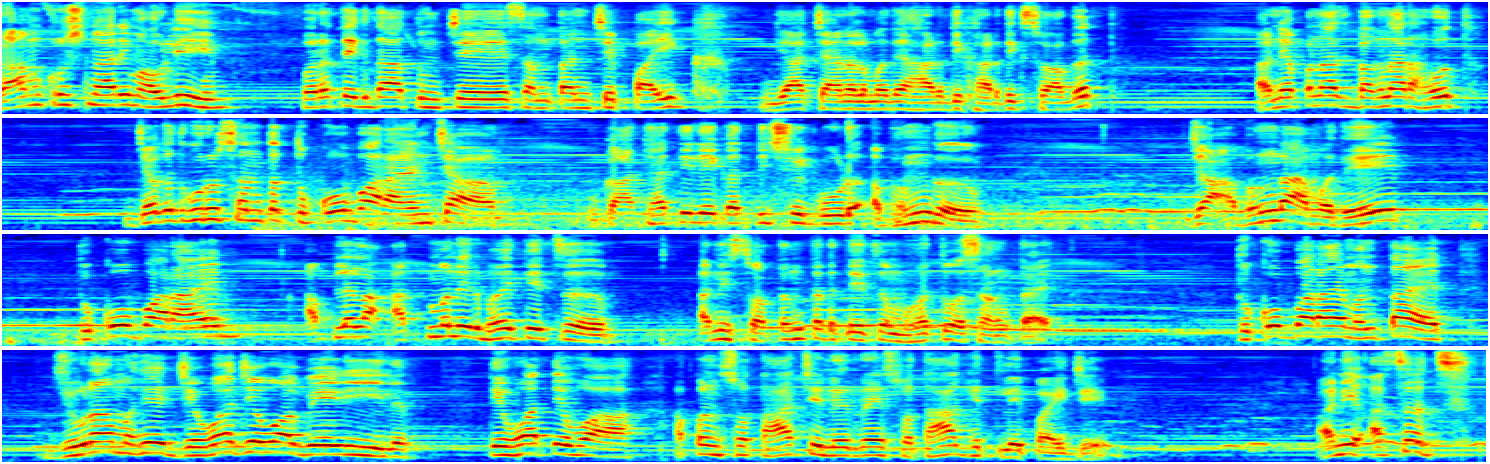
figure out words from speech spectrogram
रामकृष्ण हरी माऊली परत एकदा तुमचे संतांचे पाईक या चॅनलमध्ये हार्दिक हार्दिक स्वागत. आणि आपण आज बघणार आहोत जगद्गुरु संत तुकोबारायांच्या गाथ्यातील एक अतिशय गूढ अभंग ज्या अभंगामध्ये तुकोबाराय आपल्याला आत्मनिर्भयतेचं आणि स्वतंत्रतेचं महत्त्व सांगतायत. तुकोबाराय म्हणतायत जीवनामध्ये जेव्हा जेव्हा वेळ येईल तेव्हा तेव्हा आपण स्वतःचे निर्णय स्वतः घेतले पाहिजे. आणि असंच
